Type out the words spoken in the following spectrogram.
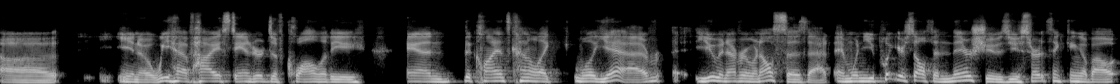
uh, you know we have high standards of quality and the client's kind of like well yeah you and everyone else says that. And when you put yourself in their shoes you start thinking about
